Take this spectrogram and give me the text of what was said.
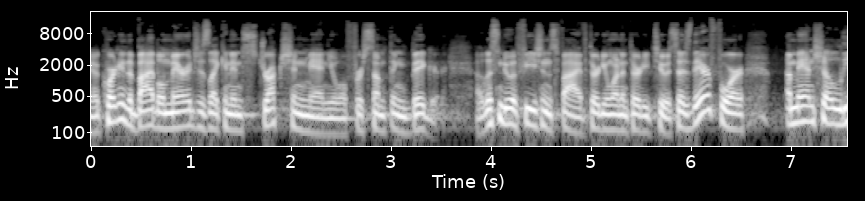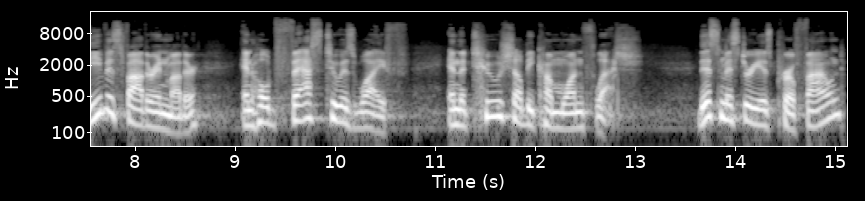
You know, according to the Bible, marriage is like an instruction manual for something bigger. Uh, listen to Ephesians 5 31 and 32. It says, Therefore, a man shall leave his father and mother and hold fast to his wife, and the two shall become one flesh. This mystery is profound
